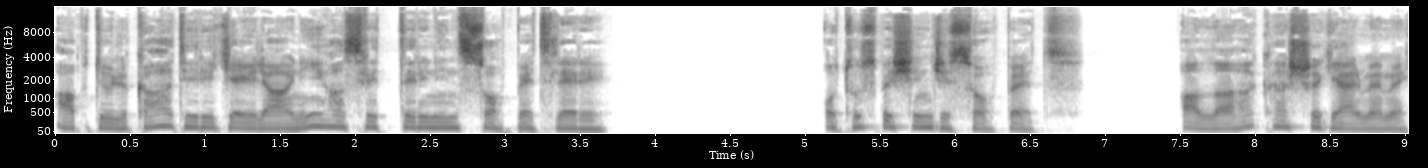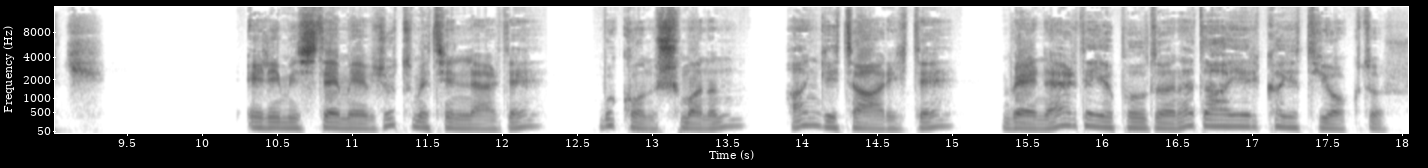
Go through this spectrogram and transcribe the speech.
Abdülkadir Geylani Hazretlerinin Sohbetleri 35. Sohbet Allah'a karşı gelmemek Elimizde mevcut metinlerde bu konuşmanın hangi tarihte ve nerede yapıldığına dair kayıt yoktur.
